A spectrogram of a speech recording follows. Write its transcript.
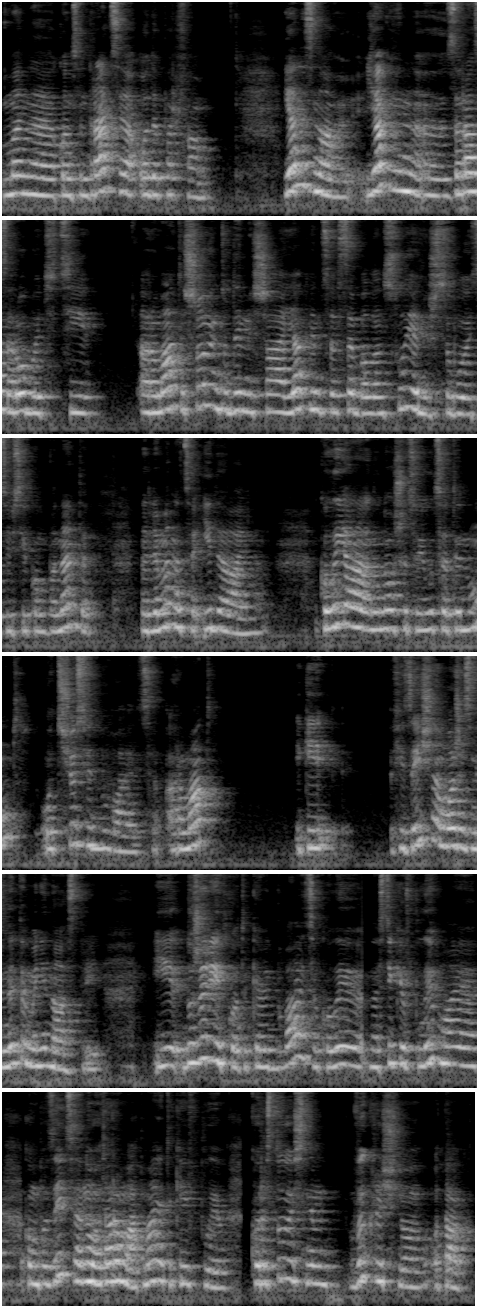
У мене концентрація de Parfum. Я не знаю, як він е, зараза робить ці аромати, що він туди мішає, як він це все балансує між собою, ці всі компоненти. Ну, для мене це ідеально. Коли я наношу цей Oud Satin от щось відбувається. Аромат, який фізично може змінити мені настрій. І дуже рідко таке відбувається, коли настільки вплив має композиція, ну от аромат має такий вплив. Користуюсь ним виключно отак,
